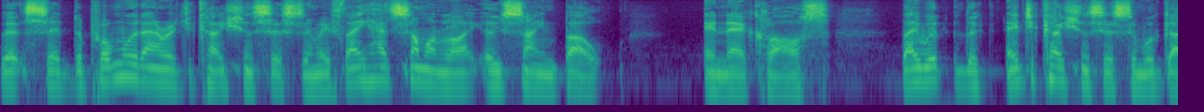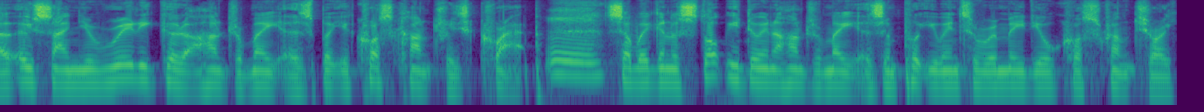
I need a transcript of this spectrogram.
that said the problem with our education system, if they had someone like Usain Bolt in their class, they would the education system would go, Usain, you're really good at 100 metres, but your cross country's crap. So we're going to stop you doing 100 metres and put you into remedial cross country.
